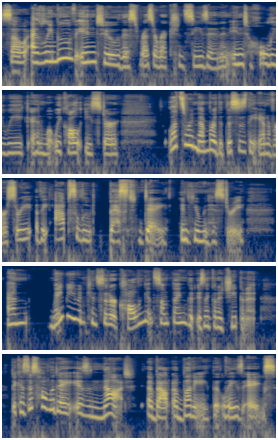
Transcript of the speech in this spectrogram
So, as we move into this resurrection season and into Holy Week and what we call Easter, let's remember that this is the anniversary of the absolute best day in human history. And maybe even consider calling it something that isn't going to cheapen it. Because this holiday is not about a bunny that lays eggs.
